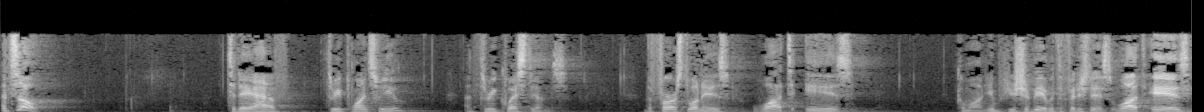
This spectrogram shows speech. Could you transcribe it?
And so, today I have three points for you and three questions. The first one is, what is, come on, you, you should be able to finish this. What is,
